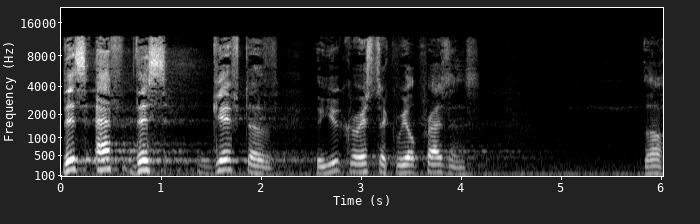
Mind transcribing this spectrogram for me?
This, F, this gift of the Eucharistic real presence, the,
